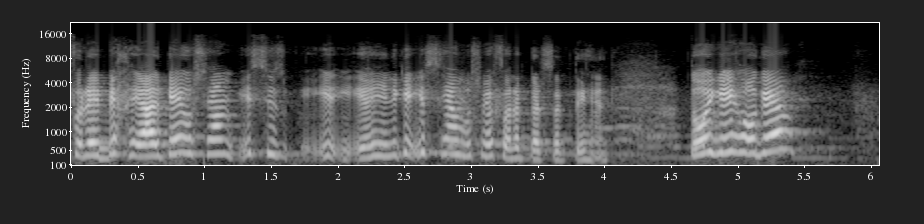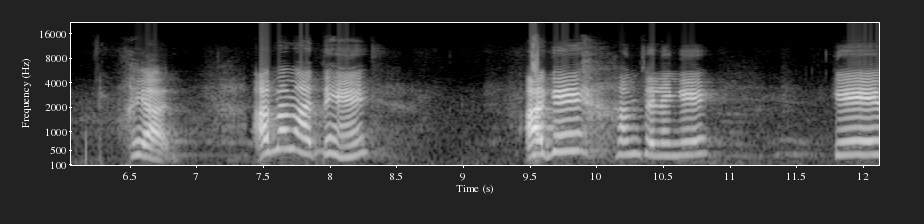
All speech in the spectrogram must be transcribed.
فریب خیال کیا ہے، اس سے ہم اس چیز یعنی کہ اس سے ہم اس میں فرق کر سکتے ہیں۔ تو یہ ہو گیا خیال۔ اب ہم آتے ہیں۔ آگے ہم چلیں گے کہ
